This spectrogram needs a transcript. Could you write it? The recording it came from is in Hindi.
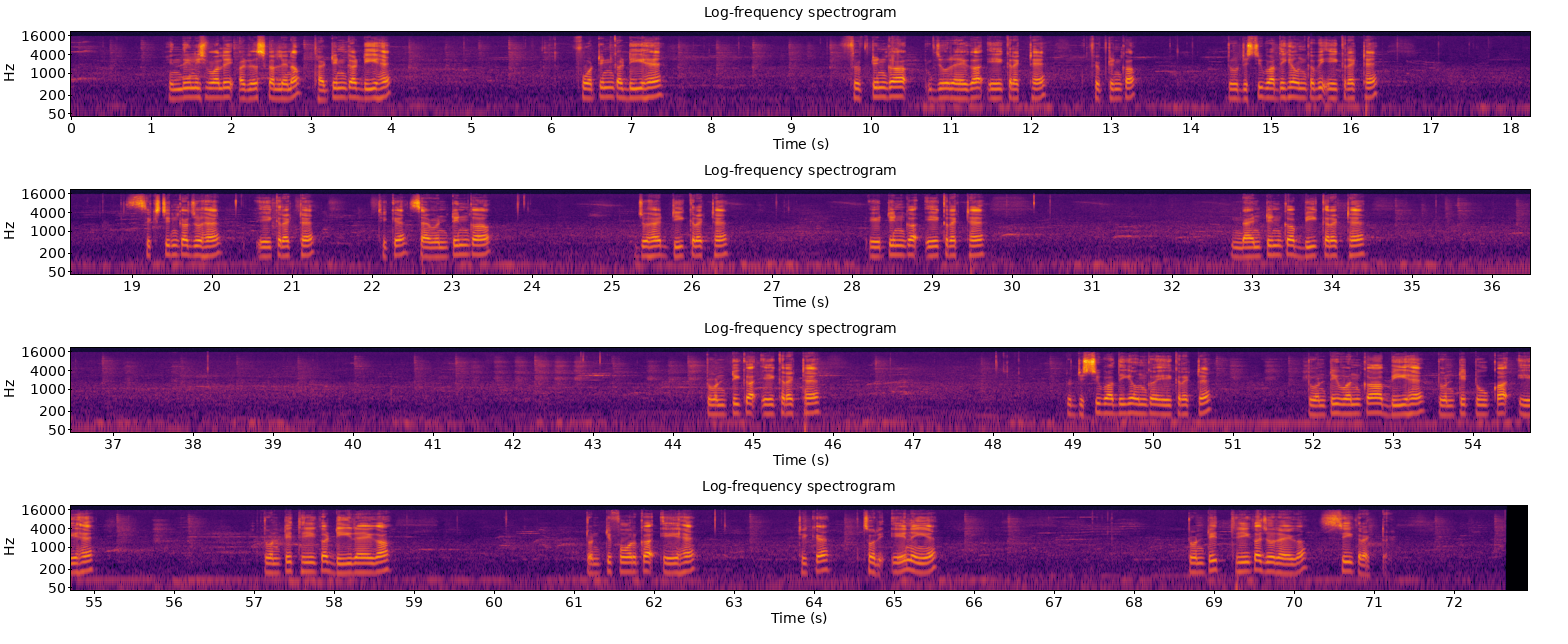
हिंदी इंग्लिश वाले एडजस्ट कर लेना। थर्टीन का डी है फोर्टीन का डी है फिफ्टीन का जो रहेगा ए करेक्ट है फिफ्टीन का। जो डिस्ट्रिक्ट वादिक है उनका भी ए करेक्ट है। सिक्सटीन का जो है ए करेक्ट है। ठीक है? सेवनटीन का जो है डी करेक्ट है. एटीन का ए करेक्ट है. नाइनटीन का बी करेक्ट है. ट्वेंटी का ए करेक्ट है. जो डिस्ट्रिक्ट वादी है उनका ए करेक्ट है. ट्वेंटी वन का बी है, ट्वेंटी टू का ए है, ट्वेंटी थ्री का डी रहेगा, ट्वेंटी फोर का ए है, ठीक है, सॉरी, ए नहीं है, ट्वेंटी थ्री का जो रहेगा, सी करेक्ट है।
